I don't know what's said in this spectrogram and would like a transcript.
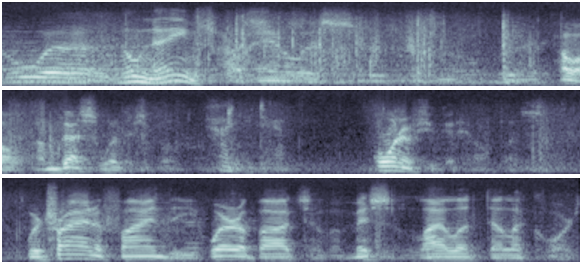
No, uh, no names. I'll handle this. Hello, I'm Gus Witherspoon. How do you do? I wonder if you could help us. We're trying to find the whereabouts of a Miss Lila Delacorte.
